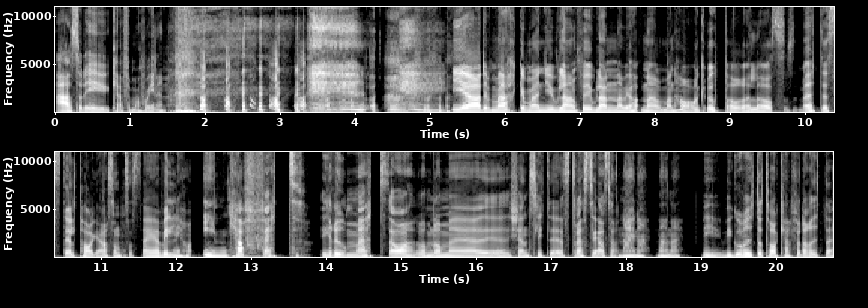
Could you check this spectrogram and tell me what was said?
Alltså det är ju kaffemaskinen. ja det märker man ju ibland, för ibland när, vi när man har grupper eller mötesdeltagare som så säger vill ni ha in kaffet i rummet så om de eh, känns lite stressiga så nej nej nej nej vi, vi går mm. ut och tar kaffe där ute.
